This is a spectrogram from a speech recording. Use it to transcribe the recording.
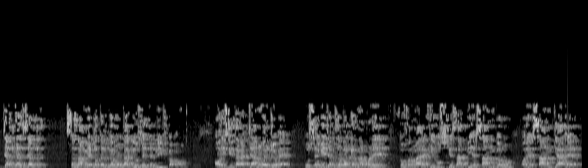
जल्द अज जल्द सजा में कत्ल करो ताकि उसे तकलीफ़ कम हो। और इसी तरह जानवर जो है, उसे भी जब जबा करना पड़े तो फरमाया कि उसके साथ भी एहसान करो। और एहसान क्या है?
